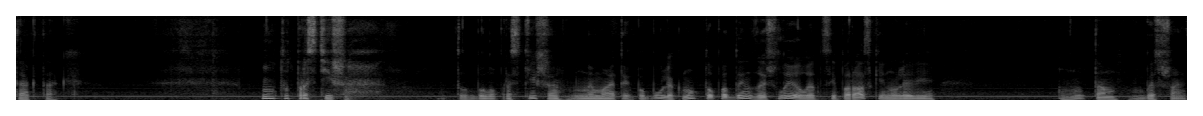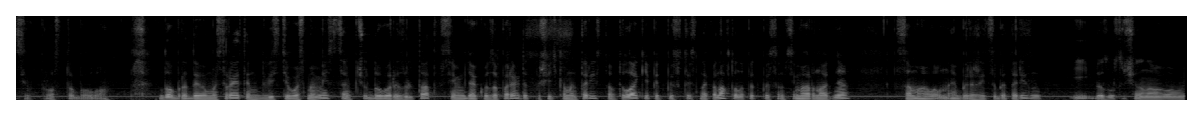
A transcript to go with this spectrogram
Так, так. Ну, тут простіше. Тут було простіше, немає тих бабуляк. Ну, топ-1 зайшли, але ці поразки нульові. Ну, там без шансів просто було. Добре, дивимось рейтинг. 208 місце. Чудовий результат. Всім дякую за перегляд. Пишіть коментарі, ставте лайки, підписуйтесь на канал, хто не підписаний. Всім гарного дня. Саме головне, бережіть себе та різних. І до зустрічі на новому.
